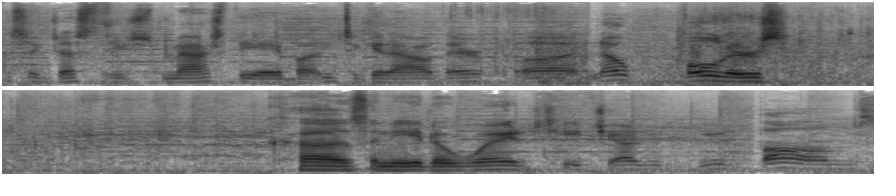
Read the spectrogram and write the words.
I suggest that you smash the A button to get out of there, but nope, boulders. Cause I need a way to teach you how to use bombs.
